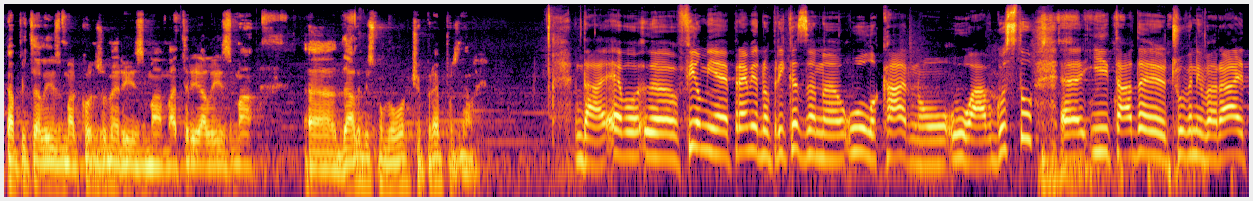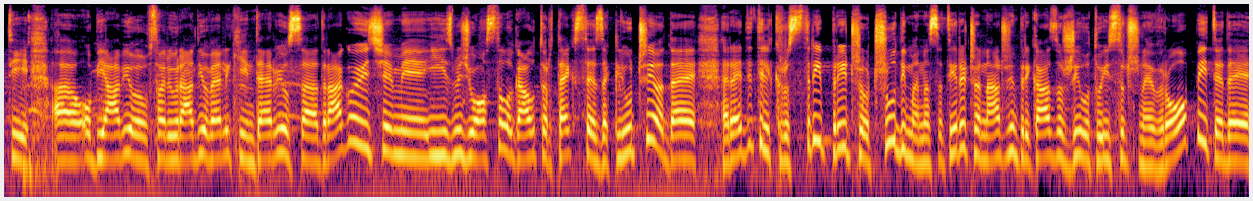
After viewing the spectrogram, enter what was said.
kapitalizma, konzumerizma, materializma, e, da li bismo ga uopće prepoznali? Da, evo, e, film je premjerno prikazan u Lokarnu u avgustu e, i tada je čuveni Variety e, objavio, u stvari uradio veliki intervju sa Dragovićem i između ostalog autor teksta je zaključio da je reditelj kroz tri priče o čudima na satiričan način prikazao život u istočnoj Evropi te da je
